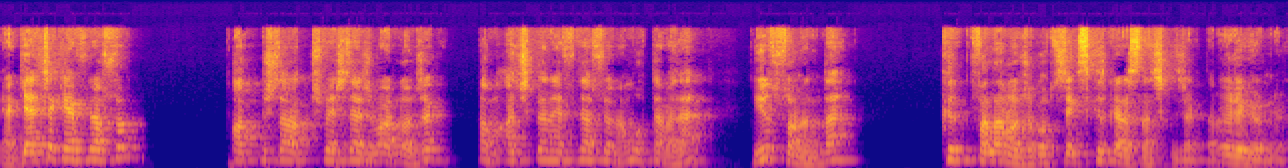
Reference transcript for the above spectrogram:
Yani gerçek enflasyon 60'lar 65'ler civarında olacak. Ama açıklanan enflasyona muhtemelen yıl sonunda 40 falan olacak. 38-40 arasında açıklayacaklar. Öyle görünüyor.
